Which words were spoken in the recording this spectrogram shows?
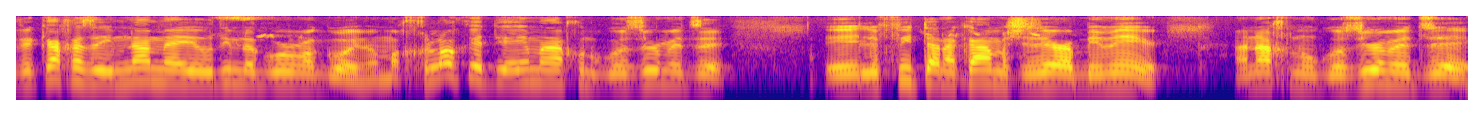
וככה זה ימנע מהיהודים לגור עם הגויים. המחלוקת היא האם אנחנו גוזרים את זה אה, לפי תנא קמא שזה רבי מאיר, אנחנו גוזרים את זה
